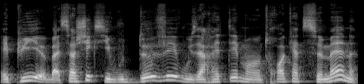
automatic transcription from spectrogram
Et puis, bah, sachez que si vous devez vous arrêter pendant 3-4 semaines,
